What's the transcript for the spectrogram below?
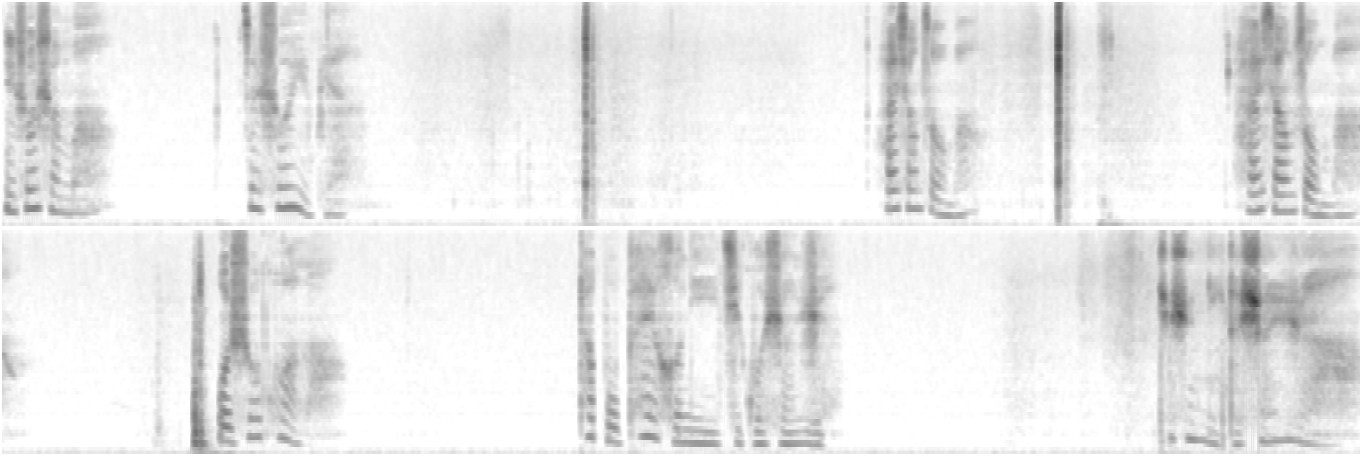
你说什么？再说一遍。还想走吗？还想走吗？我说过了，他不配和你一起过生日。这是你的生日啊，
